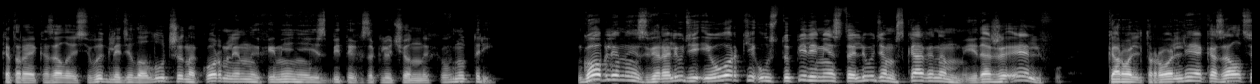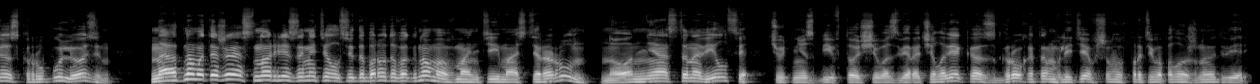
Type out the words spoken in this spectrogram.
которое, казалось, выглядело лучше накормленных и менее избитых заключенных внутри. Гоблины, зверолюди и орки уступили место людям, скавинам и даже эльфу. Король троллей оказался скрупулезен. На одном этаже Снорри заметил седобородого гнома в мантии мастера рун, но он не остановился, чуть не сбив тощего звера-человека с грохотом влетевшего в противоположную дверь.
